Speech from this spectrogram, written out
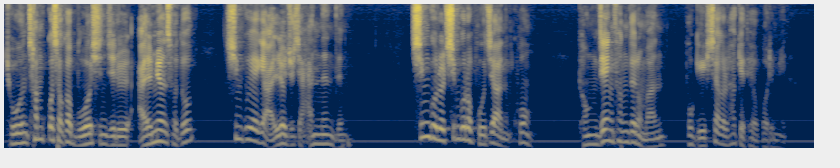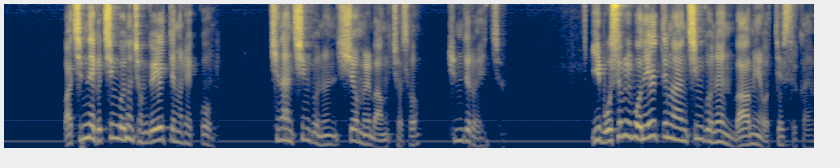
좋은 참고서가 무엇인지를 알면서도 친구에게 알려주지 않는 등 친구를 친구로 보지 않고 경쟁 상대로만 보기 시작을 하게 되어 버립니다. 마침내 그 친구는 전교 1등을 했고 친한 친구는 시험을 망쳐서 힘들어했죠. 이 모습을 본 1등한 친구는 마음이 어땠을까요?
